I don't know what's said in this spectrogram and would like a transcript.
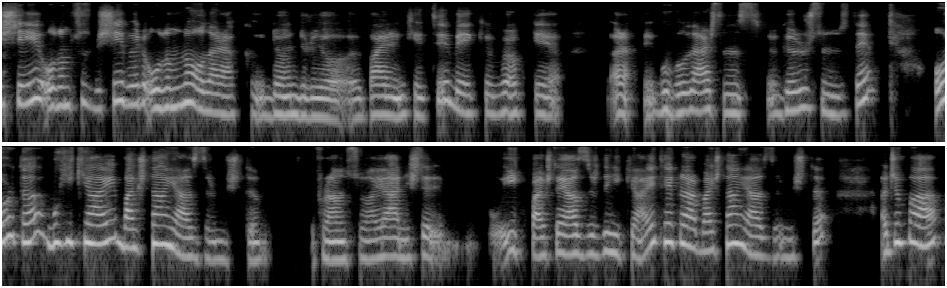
bir şeyi olumsuz bir şeyi böyle olumlu olarak döndürüyor Byron Katie. Belki Work diye Google'larsınız görürsünüz de. Orada bu hikayeyi baştan yazdırmıştım François. Yani işte ilk başta yazdırdığı hikaye tekrar baştan yazdırmıştı. Acaba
